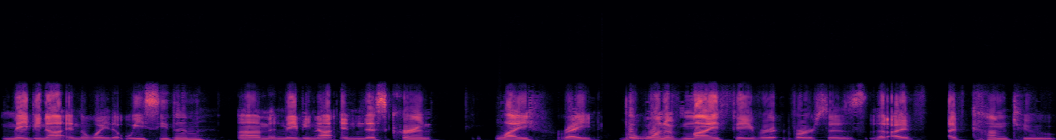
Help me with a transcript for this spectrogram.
maybe not in the way that we see them um, and maybe not in this current life, right? But one of my favorite verses that I've I've come to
